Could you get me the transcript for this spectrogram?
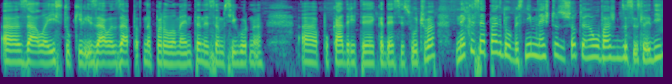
а, зала изток или зала запад на парламента. Не съм сигурна а, по кадрите къде се случва. Нека все пак да обясним нещо, защото е много важно да се следи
